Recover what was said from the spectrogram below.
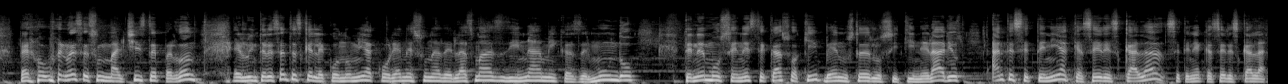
Pero bueno, ese es un mal chiste, perdón. Eh, lo interesante es que la economía coreana es una de las más dinámicas del mundo. Tenemos en este caso aquí, ven ustedes los itinerarios. Antes se tenía que hacer escala, se tenía que hacer escala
